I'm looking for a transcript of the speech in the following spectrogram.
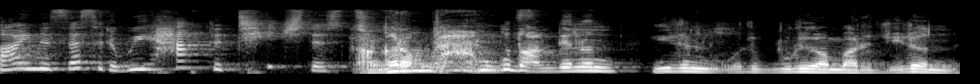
by necessity, we have to teach this to 안 그러면. 아무것도 안 되는 이런 우리- 우리가 말이지 이런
